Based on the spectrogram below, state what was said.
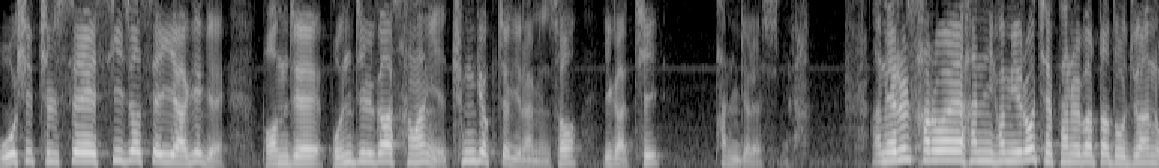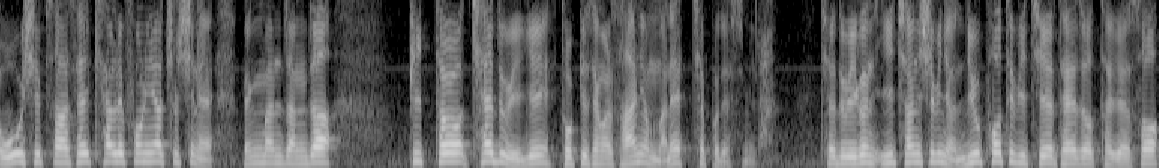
57세의 시저 세이악에게 범죄의 본질과 상황이 충격적이라면서 이같이 판결했습니다. 아내를 살해한 한 혐의로 재판을 받다 도주한 54세 캘리포니아 출신의 백만장자 피터 체드윅이 도피 생활 4년 만에 체포됐습니다. 체드윅은 2012년 뉴포트 비치의 대저택에서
